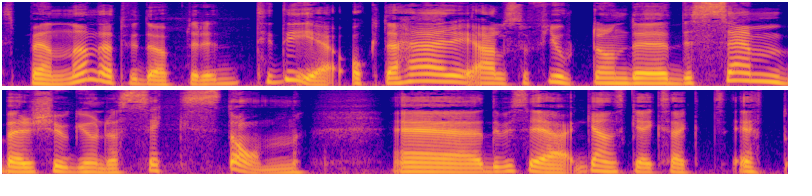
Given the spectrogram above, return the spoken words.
Spännande att vi döpte det till det. Och det här är alltså 14 december 2016. Eh, det vill säga ganska exakt ett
